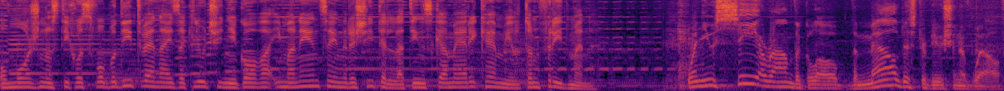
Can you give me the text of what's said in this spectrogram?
O možnostih osvoboditve naj zaključi njegova imanenca in rešitelj Latinske Amerike Milton Friedman. When you see around the globe the maldistribution of wealth,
